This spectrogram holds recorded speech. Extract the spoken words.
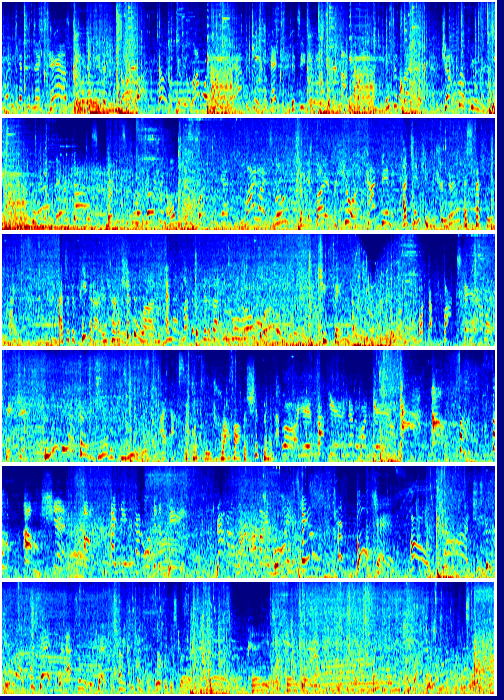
The way to get to the next task is even more fun. I'm telling you, it's gonna be a lot more fun. You have to do it, okay? It's easy. Just knock the button into the right hole, just for a few minutes. Well, there it goes. Emergency doors open. Home machine's busted again. My life's ruined. Gonna get fired for sure. God damn it. Attention, intruder, especially tonight. I took a peek at our internal shipping log, and I learned a bit about your little rogue world. Cute family. What the fuck? Stay out of my business. Maybe after I deal with you, I accidentally drop off a shipment of... Oh yeah, fuck yeah, another one down. We're absolutely dead. I mean, she's gonna completely destroy us. Okay, it's okay,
